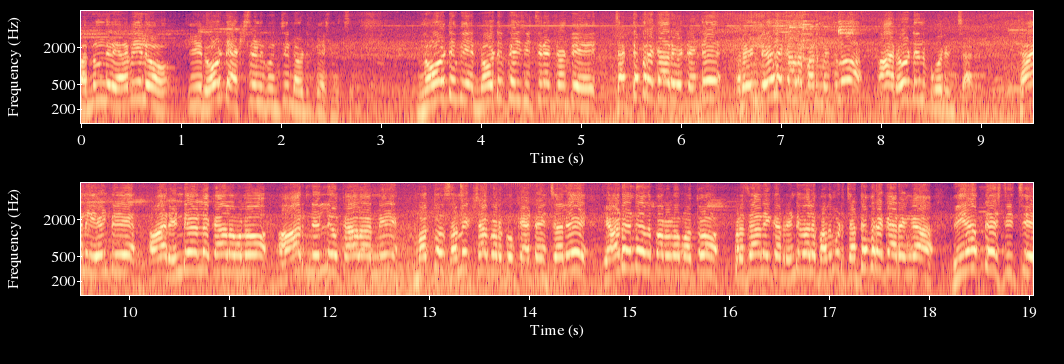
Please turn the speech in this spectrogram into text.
పంతొమ్మిది వందల ఇరవైలో ఈ రోడ్డు యాక్సిడెంట్ గురించి నోటిఫికేషన్ ఇచ్చింది నోటిఫి నోటిఫికేషన్ ఇచ్చినటువంటి చట్ట ప్రకారం ఏంటంటే రెండేళ్ళ కాల పరిమితిలో ఆ రోడ్డును పూరించాలి. కానీ ఏంటి? ఆ రెండేళ్ళ కాలంలో ఆరు నెలల కాలాన్ని మొత్తం సమీక్ష కొరకు కేటాయించాలి. ఏడాది పనులు మొత్తం ప్రజానికి రెండు వేల పదమూడు చట్ట ప్రకారంగా రీఅప్డేషన్ ఇచ్చి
